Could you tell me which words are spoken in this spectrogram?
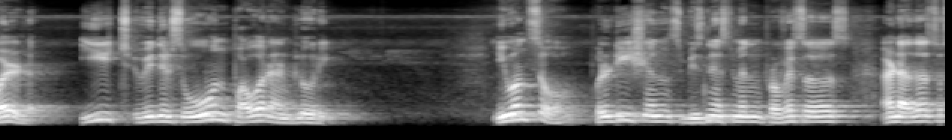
world, each with its own power and glory. Even so, politicians, businessmen, professors, and others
